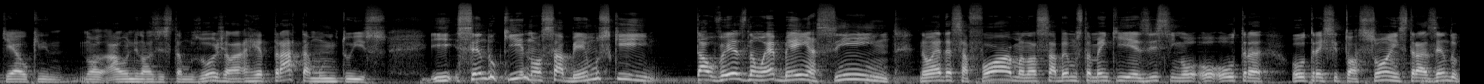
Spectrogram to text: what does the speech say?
que é o que aonde nós estamos hoje, ela retrata muito isso. E sendo que nós sabemos que Talvez não é bem assim, não é dessa forma. Nós sabemos também que existem outra, outras situações, trazendo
